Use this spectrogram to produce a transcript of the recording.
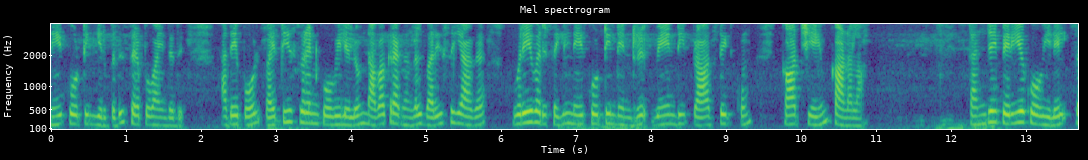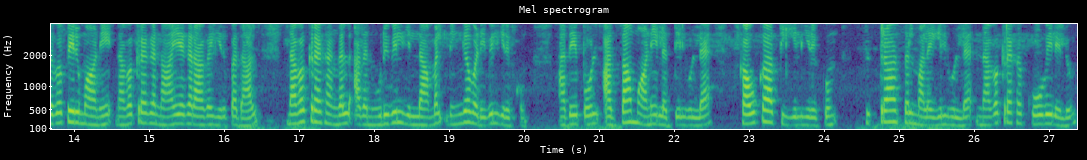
நேர்கோட்டில் இருப்பது சிறப்பு வாய்ந்தது. அதேபோல் வைத்தீஸ்வரன் கோவிலிலும் நவக்கிரகங்கள் வரிசையாக ஒரே வரிசையில் நேர்கோட்டில் நின்று வேண்டி பிரார்த்திக்கும் காட்சியையும் காணலாம். தஞ்சை பெரிய கோவிலில் சிவபெருமானே நவக்கிரக நாயகராக இருப்பதால் நவக்கிரகங்கள் அதன் உருவில் இல்லாமல் லிங்க வடிவில் இருக்கும். அதேபோல் அஸ்ஸாம் மாநிலத்தில் உள்ள கவுகாத்தியில் இருக்கும் சித்ராசல் மலையில் உள்ள நவக்கிரக கோவிலிலும்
